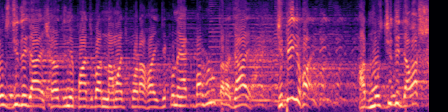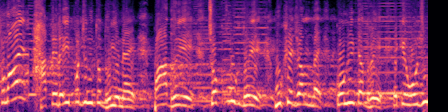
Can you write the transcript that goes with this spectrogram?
মসজিদে যায়, সারাদিনে পাঁচবার নামাজ পড়া হয়, যে কোনো একবার হলেও তারা যায়, যেতেই হয়। আর মসজিদে যাওয়ার সময় হাতের এই পর্যন্ত ধুয়ে নেয়, পা ধুয়ে, চোখ মুখ ধুয়ে, মুখে জল দেয় কনিটা ধুয়ে, একে অজু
